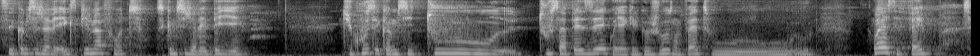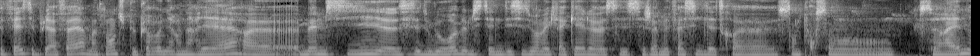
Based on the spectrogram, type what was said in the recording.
c'est comme si j'avais expié ma faute. C'est comme si j'avais payé. Du coup, c'est comme si tout, tout s'apaisait, quoi. Il y a quelque chose, en fait, où. Ouais, c'est fait. C'est fait, c'est plus à faire. Maintenant, tu peux plus revenir en arrière. euh, même si euh, c'est douloureux, même si t'as une décision avec laquelle euh, c'est jamais facile d'être euh, 100% sereine.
